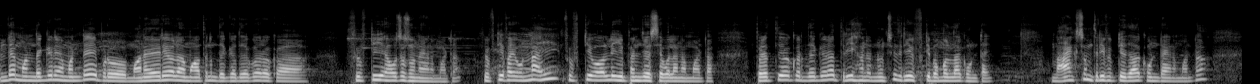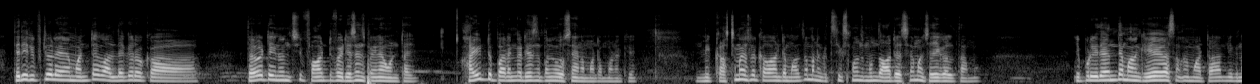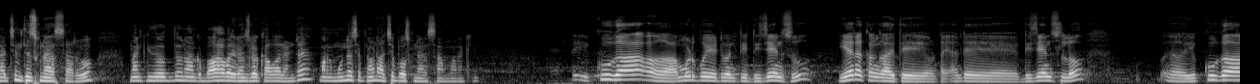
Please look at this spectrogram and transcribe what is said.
అంటే మన దగ్గర ఏమంటే ఇప్పుడు మన ఏరియాలో మాత్రం దగ్గర దగ్గర ఒక ఫిఫ్టీ హౌసెస్ ఉన్నాయన్నమాట. ఫిఫ్టీ ఫైవ్ ఉన్నాయి ఫిఫ్టీ వాళ్ళు ఈ పని చేసే వాళ్ళు అనమాట ప్రతి ఒక్కరి దగ్గర త్రీ హండ్రెడ్ నుంచి త్రీ ఫిఫ్టీ బొమ్మల దాకా ఉంటాయి. మ్యాక్సిమం త్రీ ఫిఫ్టీ దాకా ఉంటాయి అనమాట త్రీ ఫిఫ్టీలో ఏమంటే వాళ్ళ దగ్గర ఒక థర్టీ నుంచి ఫార్టీ ఫైవ్ డిజైన్స్ పైన ఉంటాయి. హైట్ పరంగా డిజైన్స్ పరంగా వస్తాయన్నమాట మనకి. మీకు కస్టమైజ్లో కావాలంటే మాత్రం మనకి సిక్స్ మంత్స్ ముందు ఆర్డర్ చేస్తే మనం చేయగలుగుతాము. ఇప్పుడు ఇదంతా మనకి ఏ అనమాట మీకు నచ్చింది తీసుకునేస్తారు. నాకు ఇది వద్దు నాకు బాగా రేంజ్లో కావాలంటే మనకు ముందే చెప్పినప్పుడు అచ్చిపోసుకునేస్తాం మనకి. అంటే ఎక్కువగా అమ్ముడుపోయేటువంటి డిజైన్స్ ఏ రకంగా అయితే ఉంటాయి? అంటే డిజైన్స్లో ఎక్కువగా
